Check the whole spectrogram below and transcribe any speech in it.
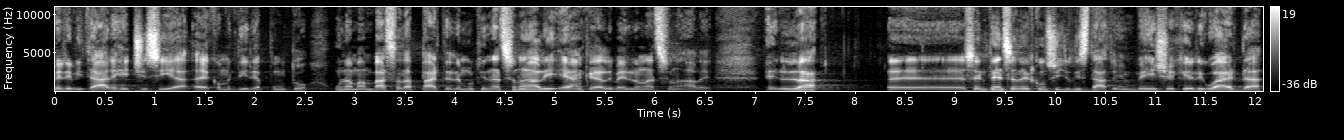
per evitare che ci sia eh, dire, appunto, una man bassa da parte delle multinazionali e anche a livello nazionale. Eh, la eh, sentenza del Consiglio di Stato invece che riguarda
